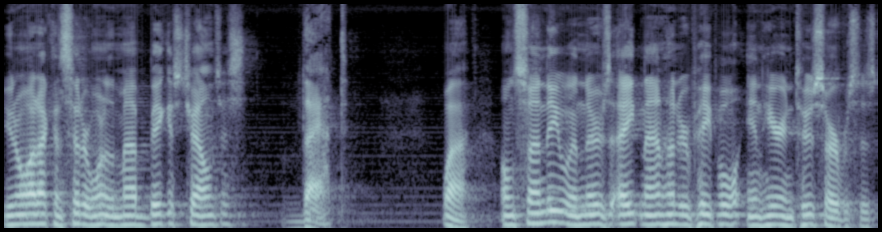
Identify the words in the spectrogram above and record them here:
You know what I consider one of my biggest challenges? That. Why? On Sunday, when there's eight, nine hundred people in here in two services,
